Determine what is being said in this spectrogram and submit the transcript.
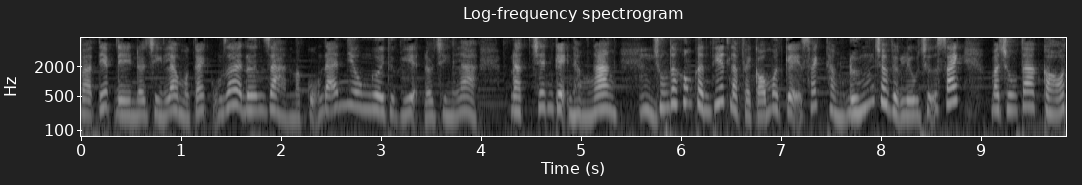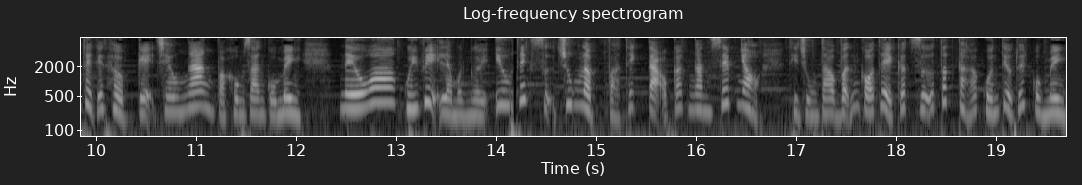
và tiếp đến đó chính là một cách cũng rất là đơn giản mà cũng đã nhiều người thực hiện đó chính là đặt trên kệ nằm ngang. Ừ. Chúng ta không cần thiết là phải có một kệ sách thẳng đứng cho việc lưu trữ sách mà chúng ta có thể kết hợp kệ treo ngang vào không gian của mình. Nếu uh, quý vị là một người yêu thích sự trung lập và thích tạo các ngăn xếp nhỏ thì chúng ta vẫn có thể cất giữ tất cả các cuốn tiểu thuyết của mình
